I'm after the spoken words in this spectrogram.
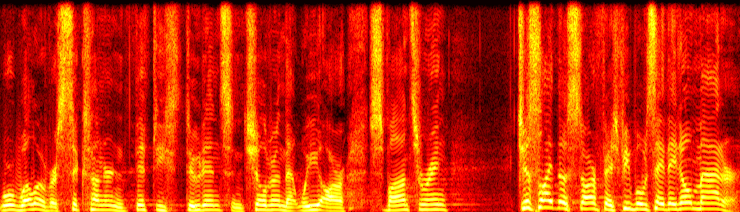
we're well over 650 students and children that we are sponsoring. Just like those starfish, people would say they don't matter.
